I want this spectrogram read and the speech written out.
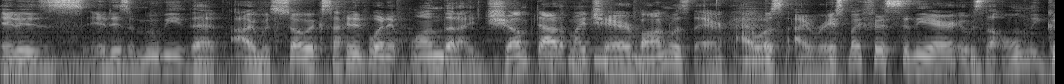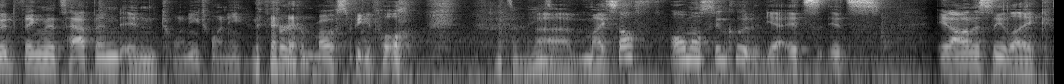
it is it is a movie that I was so excited when it won that I jumped out of my chair. Bond was there. I was. I raised my fists in the air. It was the only good thing that's happened in 2020 for most people, That's amazing. uh, myself almost included. Yeah, it's it's it honestly like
